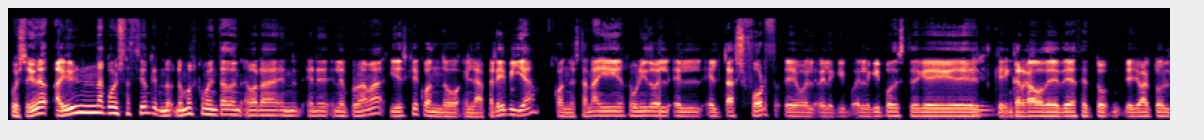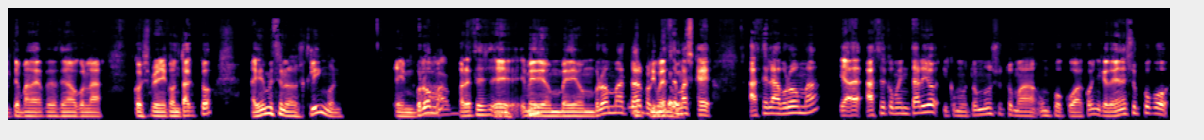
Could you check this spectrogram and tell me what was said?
Pues hay una, hay una conversación que no, hemos comentado ahora en, el, programa y es que cuando en la previa, cuando están ahí reunido el, el, Task Force eh, o el, equipo el equipo de este que, que encargado de, de, hacer de llevar todo el tema relacionado con la con ese primer contacto, ahí mencionado los Klingon en broma, ah, parece eh, medio, medio en broma, tal, porque parece más que hace la broma, hace comentario y como todo el mundo se toma un poco a coña, que también es un poco,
